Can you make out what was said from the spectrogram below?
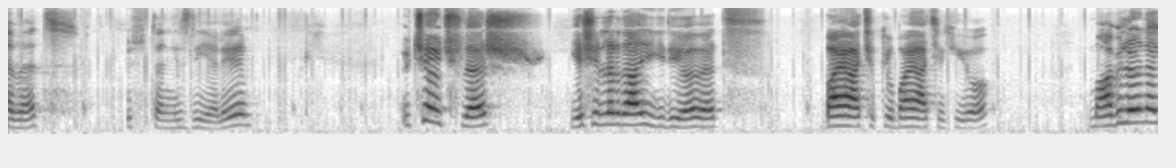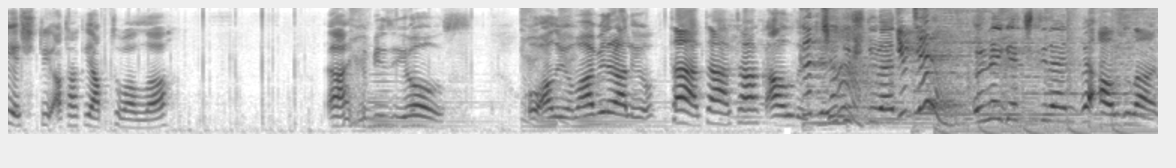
Evet. Üstten izleyelim. 3'e 3'ler. Yeşiller daha iyi gidiyor evet. Bayağı çekiyor, bayağı çekiyor. Maviler öne geçti. Atak yaptı valla. Yani biz yiyoruz. O alıyor, maviler alıyor. Tak tak tak aldı. Geri düştüler. Öne geçtiler ve aldılar.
